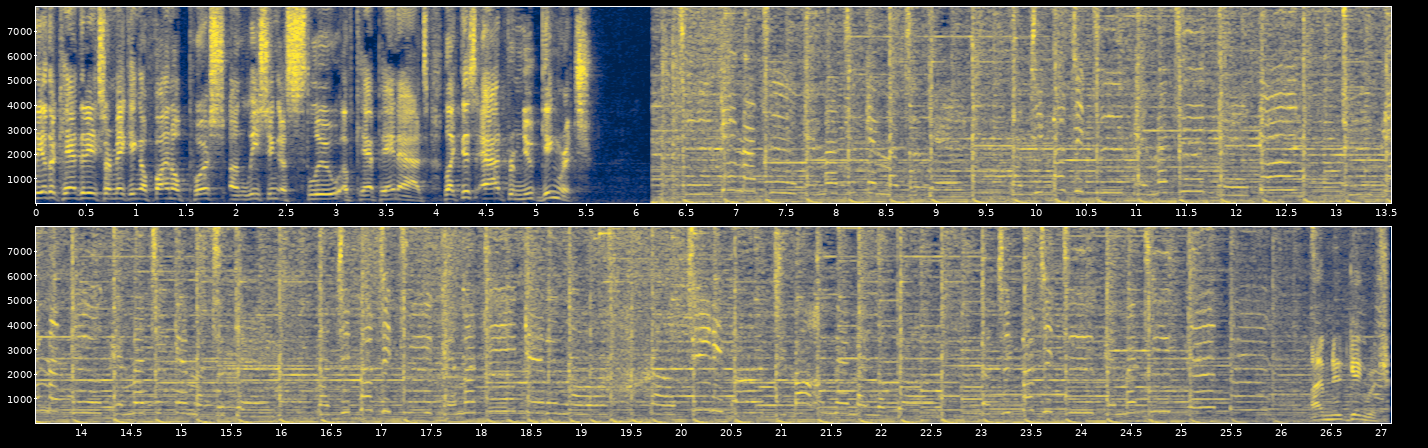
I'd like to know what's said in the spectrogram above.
the other candidates are making a final push, unleashing a slew of campaign ads, like this ad from Newt Gingrich. I'm Newt Gingrich,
